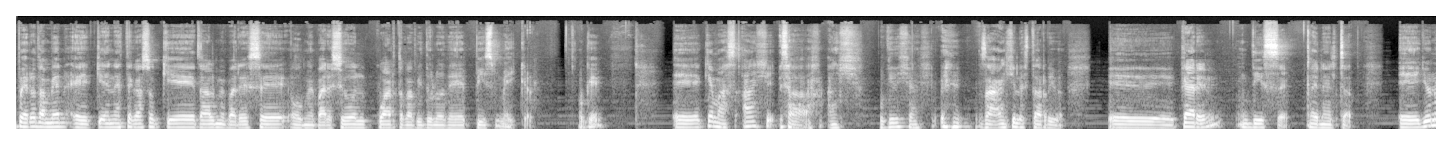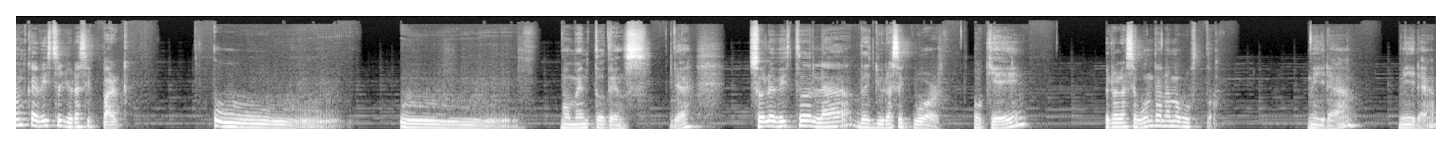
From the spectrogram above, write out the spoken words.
Pero también eh, en este caso, ¿qué tal me parece o me pareció el cuarto capítulo de Peacemaker? ¿Ok? Eh, ¿Qué más? Ángel, o sea, Ángel, ¿por qué dije Ángel? o sea, Ángel está arriba. Eh, Karen dice en el chat, yo nunca he visto Jurassic Park. Uh, uh momento tenso, ¿ya? Solo he visto la de Jurassic World, ¿ok? Pero la segunda no me gustó. Mira, mira.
